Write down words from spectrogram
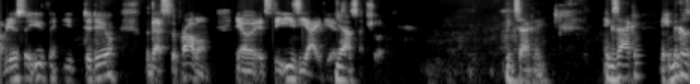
obvious that you think you, to do but that's the problem. You know it's the easy ideas yeah. essentially. Exactly. Exactly. Because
